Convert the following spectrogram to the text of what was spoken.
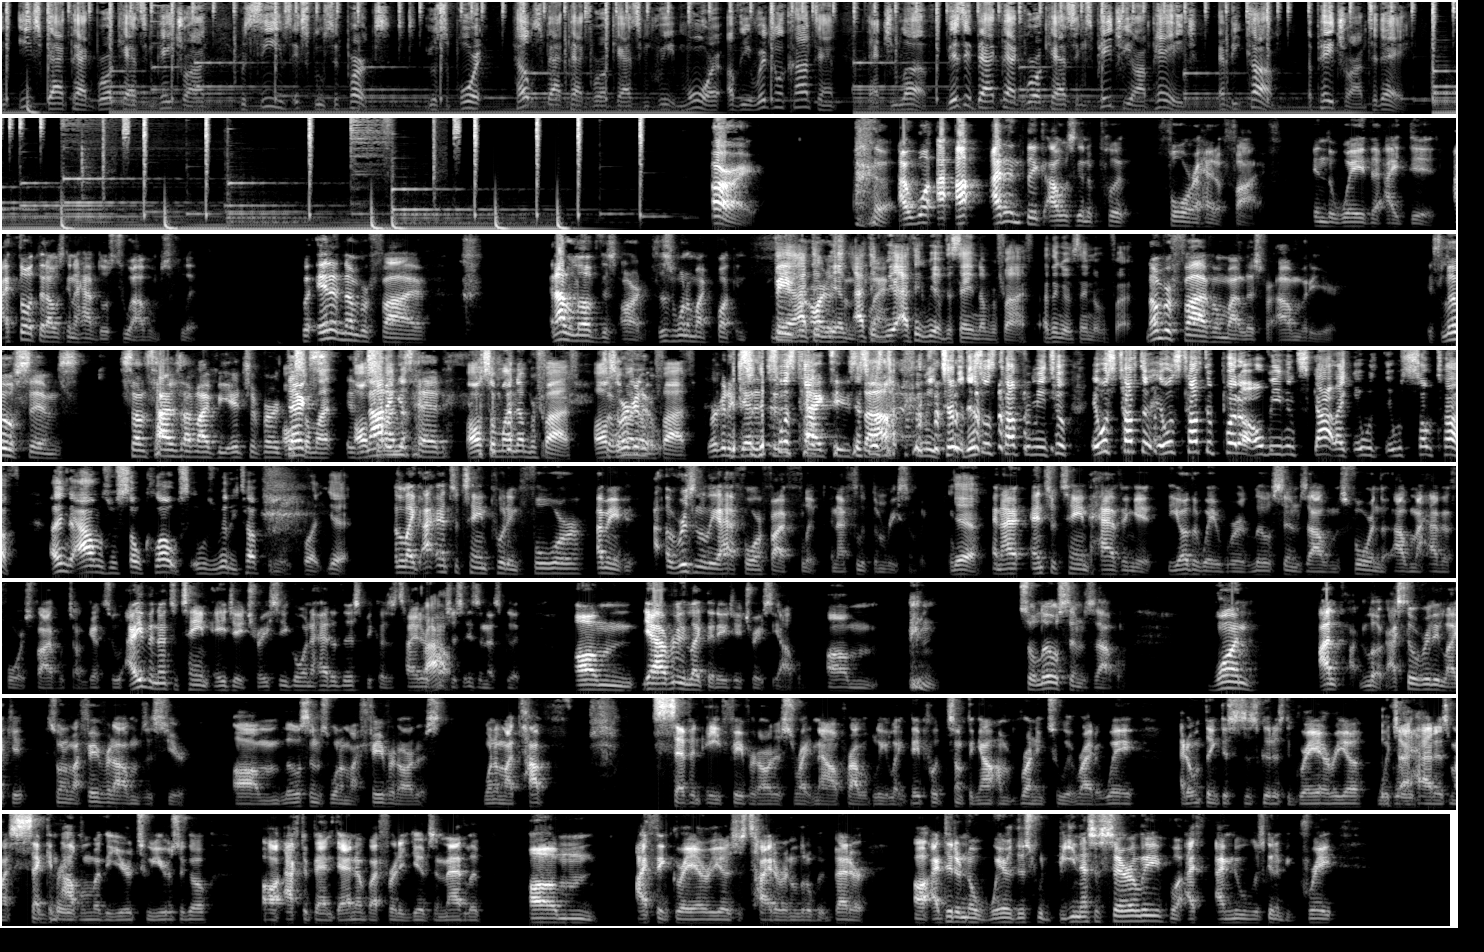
and each Backpack Broadcasting patron receives exclusive perks. Your support helps Backpack Broadcasting create more of the original content that you love. Visit Backpack Broadcasting's Patreon page and become a patron today. all right. I want. I, I I didn't think I was gonna put four ahead of five in the way that I did. I thought that I was gonna have those two albums flipped. But in at number five, and I love this artist. This is one of my fucking favorite Yeah, I think we artists have. on the I think we. I think we have the same number five. I think we have the same number five. Number five on my list for album of the year. It's Lil Simz. Sometimes I might be introvert. Also Dex my- is also nodding my- his head. Also, my number five. Also, we're my gonna- number five. We're gonna This, get this into was tough. tag team This style. was tough for me too. This was tough for me too. It was tough to. It was tough to put over even Scott. Like it was. It was so tough. I think the albums were so close. It was really tough for me. But yeah, like I entertained putting four. I mean, originally I had four and five flipped, and I flipped them recently. yeah, And I entertained having it the other way, where Lil Simz' album is four, and the album I have at four is five, which I'll get to. I even entertained AJ Tracey going ahead of this because it's tighter, Wow. it just isn't as good. Um, yeah, I really like that AJ Tracey album. Um, so Lil Simz' album, one, I look, I still really like it. It's one of my favorite albums this year. Um, Lil Simz is one of my favorite artists, one of my top seven, eight favorite artists right now, probably. Like they put something out, I'm running to it right away. I don't think this is as good as the Gray Area, which I had as my second Agreed. album of the year two years ago, uh, after Bandana by Freddie Gibbs and Madlib. Um, I think Gray Area is just tighter and a little bit better. Uh, I didn't know where this would be necessarily, but I, I knew it was going to be great.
